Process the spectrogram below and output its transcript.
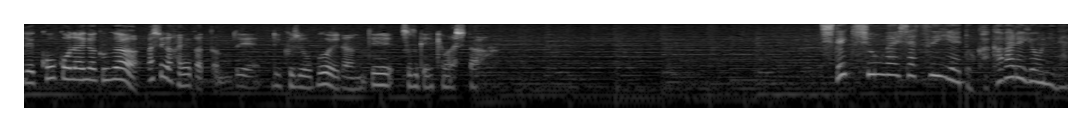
で高校大学が足が速かったので陸上部を選んで続けてきました。知的障害者水泳と関わるようになっ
